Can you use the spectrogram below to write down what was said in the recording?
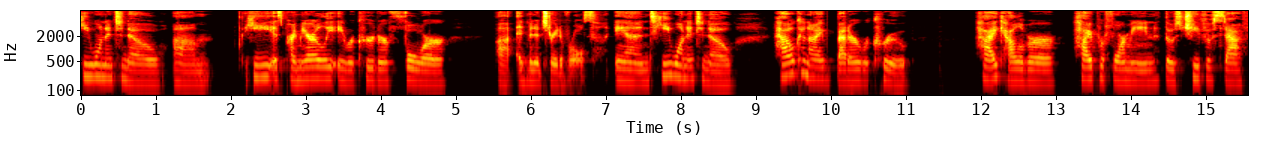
he wanted to know, um, he is primarily a recruiter for uh, administrative roles. And he wanted to know, how can I better recruit high caliber, high performing, those chief of staff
